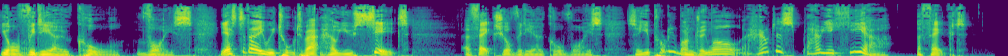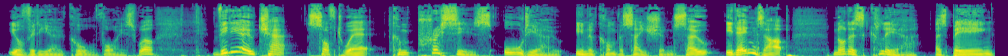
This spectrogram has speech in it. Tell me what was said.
your video call voice. Yesterday we talked about how you sit affects your video call voice. So you're probably wondering, well, how does how you hear affect your video call voice? Well, video chat software compresses audio in a conversation, so it ends up not as clear as being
